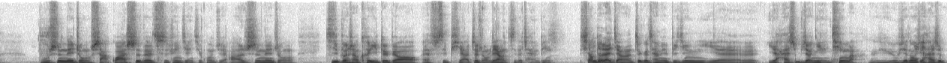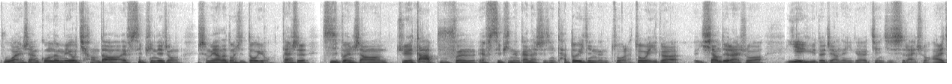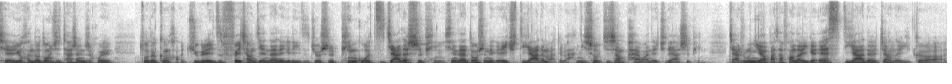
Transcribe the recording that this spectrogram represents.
不是那种傻瓜式的视频剪辑工具，而是那种基本上可以对标 FCP 啊这种量级的产品。相对来讲，这个产品毕竟也也还是比较年轻嘛，有些东西还是不完善，功能没有强到 FCP 那种什么样的东西都有。但是基本上绝大部分 FCP 能干的事情，它都已经能做了。作为一个相对来说业余的这样的一个剪辑师来说，而且有很多东西它甚至会。做得更好。举个例子，非常简单的一个例子，就是苹果自家的视频，现在都是那个 HDR 的嘛，对吧？你手机上拍完的 HDR 视频，假如你要把它放到一个 SDR 的这样的一个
